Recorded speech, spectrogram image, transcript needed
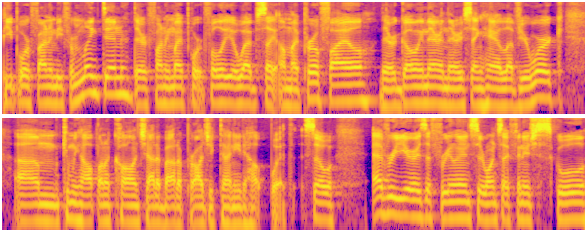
People were finding me from LinkedIn. They were finding my portfolio website on my profile. They were going there and they were saying, Hey, I love your work. Um, can we hop on a call and chat about a project I need help with? So every year as a freelancer, once I finished school,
